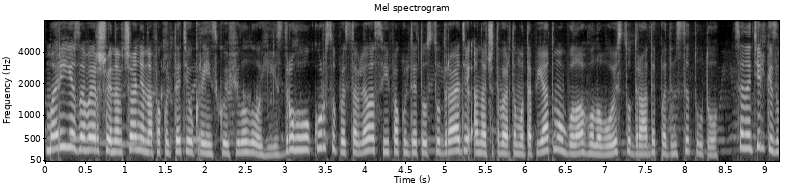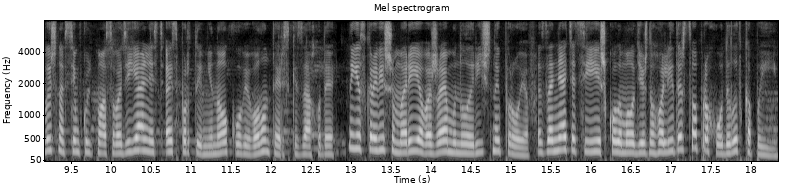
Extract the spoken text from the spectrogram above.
Марія завершує навчання на факультеті української філології. З другого курсу представляла свій факультет у студраді, а на четвертому та п'ятому була головою студради пединституту. Це не тільки звична всім культмасова діяльність, а й спортивні, наукові, волонтерські заходи. Найяскравішим Марія вважає минулорічний прояв. Заняття цієї школи молодіжного лідерства проходили в КПІ.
